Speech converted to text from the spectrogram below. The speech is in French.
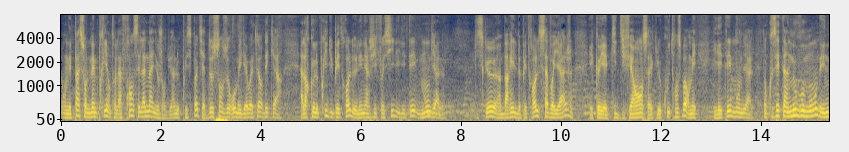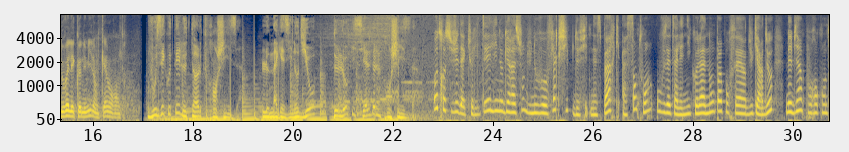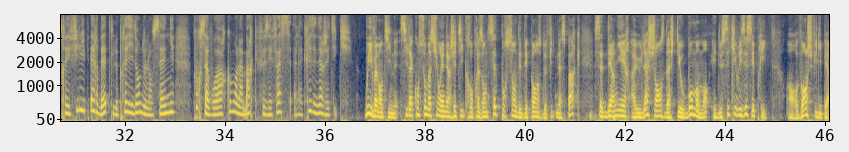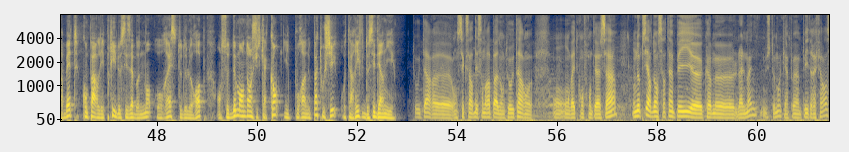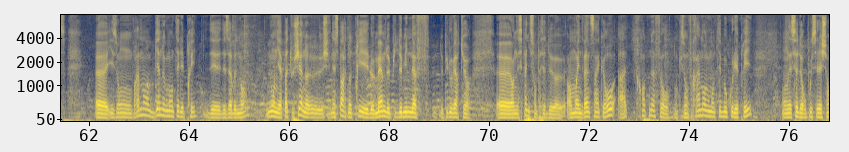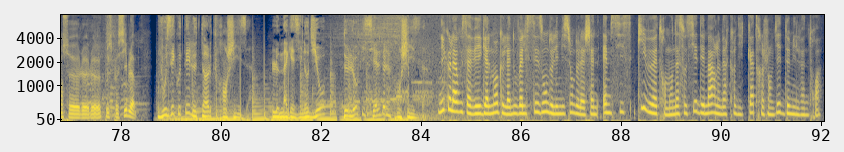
On n'est pas sur le même prix entre la France et l'Allemagne aujourd'hui. Hein. Le prix spot, il y a 200 euros mégawattheure d'écart. Alors que le prix du pétrole, de l'énergie fossile, il était mondial puisque un baril de pétrole, ça voyage, et qu'il y a une petite différence avec le coût de transport, mais il était mondial. Donc c'est un nouveau monde et une nouvelle économie dans lequel on rentre. Vous écoutez le Talk Franchise, le magazine audio de l'officiel de la franchise. Autre sujet d'actualité, l'inauguration du nouveau flagship de Fitness Park à Saint-Ouen, où vous êtes allé Nicolas, non pas pour faire du cardio, mais bien pour rencontrer Philippe Herbette, le président de l'enseigne, pour savoir comment la marque faisait face à la crise énergétique. Oui, Valentine, si la consommation énergétique représente 7% des dépenses de Fitness Park, cette dernière a eu la chance d'acheter au bon moment et de sécuriser ses prix. En revanche, Philippe Herbette compare les prix de ses abonnements au reste de l'Europe en se demandant jusqu'à quand il pourra ne pas toucher aux tarifs de ces derniers. Tôt ou tard, euh, on sait que ça ne redescendra pas, donc tôt ou tard, on, va être confronté à ça. On observe dans certains pays euh, comme euh, l'Allemagne, justement, qui est un peu un pays de référence, ils ont vraiment bien augmenté les prix des, abonnements. Nous, on n'y a pas touché. Chez Nespark, notre prix est le même depuis 2009, depuis l'ouverture. Euh, en Espagne, ils sont passés de, en moyenne 25 euros à 39 euros. Donc, ils ont vraiment augmenté beaucoup les prix. On essaie de repousser les chances euh, le plus possible. Vous écoutez le Talk Franchise, le magazine audio de l'officiel de la franchise. Nicolas, vous savez également que la nouvelle saison de l'émission de la chaîne M6 Qui veut être mon associé démarre le mercredi 4 janvier 2023.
